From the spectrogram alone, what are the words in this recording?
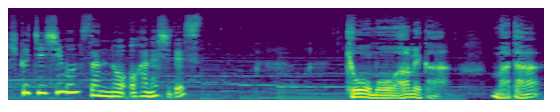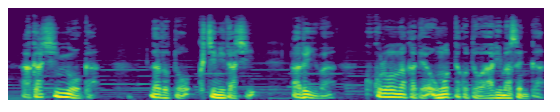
菊池志門さんのお話です。今日も雨かまた赤信号かなどと口に出しあるいは心の中で思ったことはありませんか。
